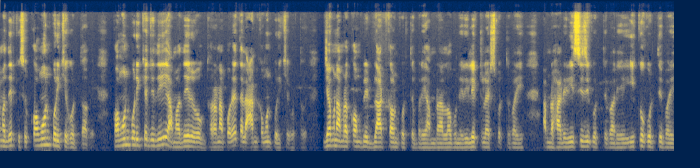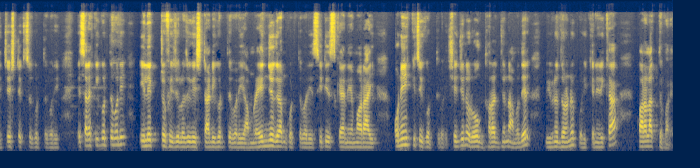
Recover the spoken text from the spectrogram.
আমাদের কিছু কমন পরীক্ষা করতে হবে। কমন পরীক্ষা যদি আমাদের রোগ ধরা না পড়ে, তাহলে আনকমন পরীক্ষা করতে হবে। যেমন আমরা কমপ্লিট ব্লাড কাউন্ট করতে পারি, আমরা লবণের ইলেকট্রোলাইটস করতে পারি, আমরা হার্টের ইসিজি করতে পারি ইকো করতে পারি চেস্ট এক্সরে করতে পারি। এছাড়া কি করতে পারি? ইলেকট্রোফিজিওলজিক স্টাডি করতে পারি, আমরা এনজিওগ্রাম করতে পারি সিটি স্ক্যান এমআরআই অনেক কিছুই করতে পারি। সেই জন্য রোগ ধরার জন্য আমাদের বিভিন্ন ধরনের পরীক্ষা নিরীক্ষা করা লাগতে পারে।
